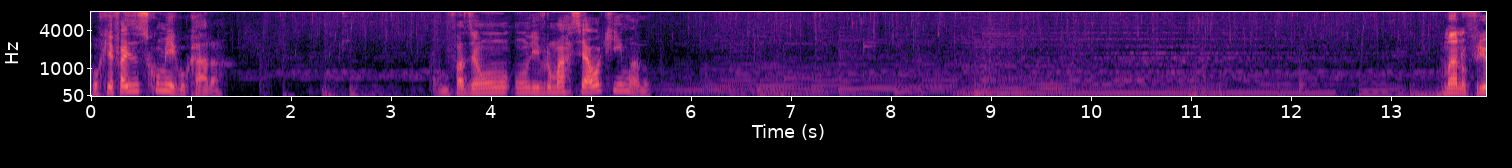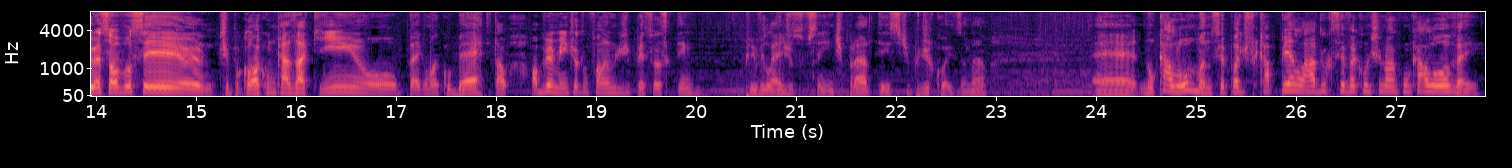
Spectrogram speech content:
Por que faz isso comigo, cara? Vamos fazer um, um livro marcial aqui, mano. Mano, frio é só você, tipo, coloca um casaquinho ou pega uma coberta e tal. Obviamente eu tô falando de pessoas que têm privilégio suficiente para ter esse tipo de coisa, né? É, no calor, mano, você pode ficar pelado que você vai continuar com calor, velho.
